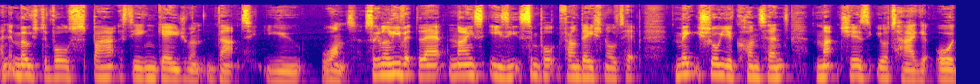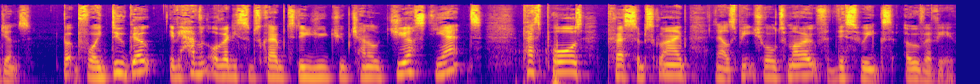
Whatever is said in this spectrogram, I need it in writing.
and it most of all sparks the engagement that you want. So I'm going to leave it there. Nice, easy, simple foundational tip. Make sure your content matches your target audience. But before I do go, if you haven't already subscribed to the YouTube channel just yet, press pause, press subscribe, and I'll speak to you all tomorrow for this week's overview.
